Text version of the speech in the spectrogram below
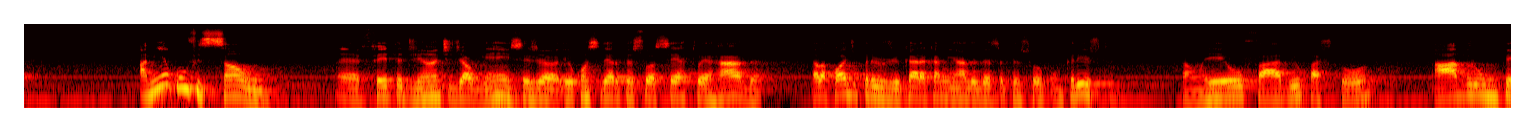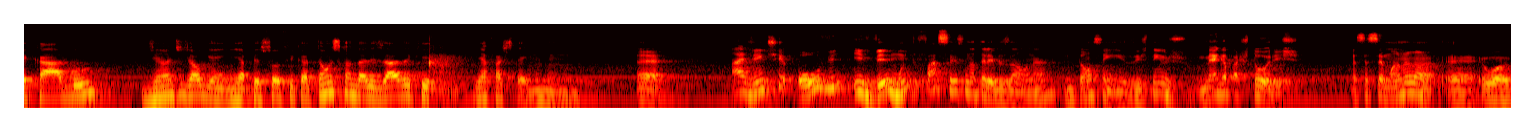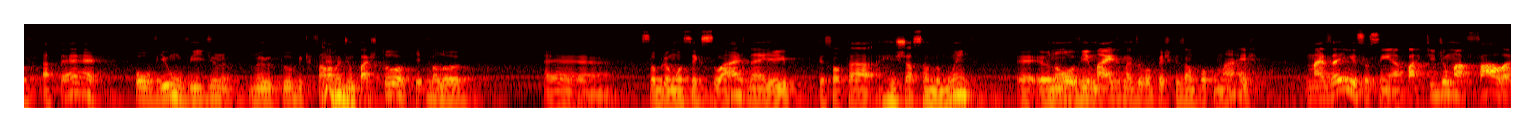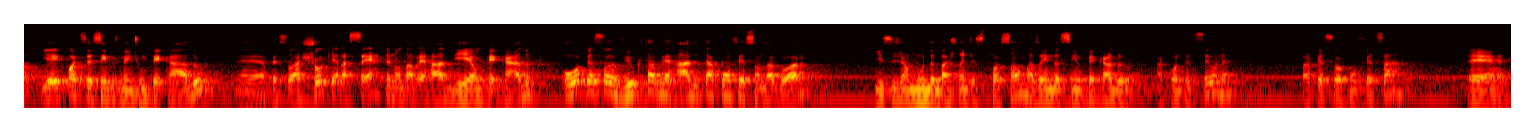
a minha confissão é, feita diante de alguém, seja eu considero pessoa certa ou errada, ela pode prejudicar a caminhada dessa pessoa com Cristo? Então eu, Fábio, pastor, abro um pecado diante de alguém e a pessoa fica tão escandalizada que me afastei. Uhum. É. A gente ouve e vê muito fácil isso na televisão, né? Então, assim, existem os mega pastores. Essa semana é, eu até ouvi um vídeo no YouTube que falava de um pastor que falou é, sobre homossexuais, né? E aí o pessoal tá rechaçando muito. É, eu não ouvi mais, mas eu vou pesquisar um pouco mais mas é isso, assim, a partir de uma fala, e aí pode ser simplesmente um pecado, é, a pessoa achou que era certo e não estava errado e é um pecado, ou a pessoa viu que estava errado e está confessando agora. Isso já muda bastante a situação, mas ainda assim o pecado aconteceu, né? Para a pessoa confessar. É,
